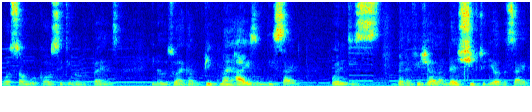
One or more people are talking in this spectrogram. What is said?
what some will call sitting on the fence, you know, so I can pick my eyes in this side when it is beneficial and then shift to the other side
